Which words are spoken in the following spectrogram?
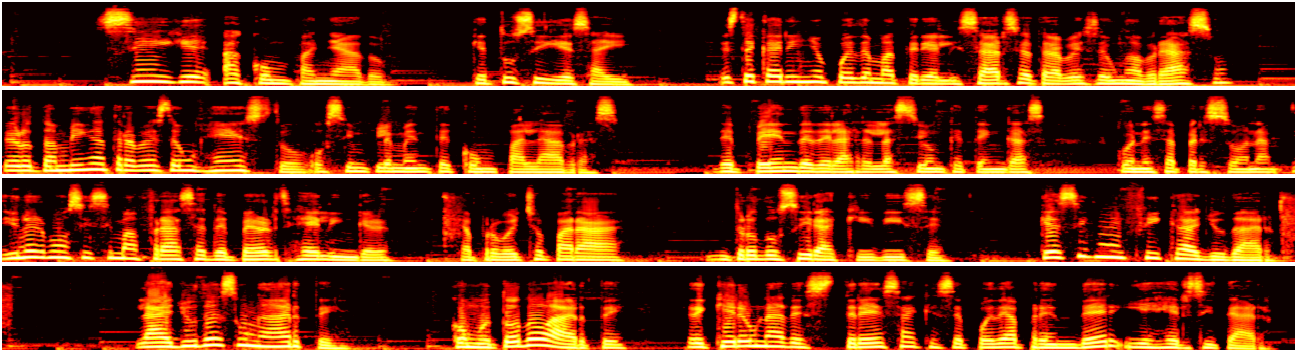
sigue acompañado, que tú sigues ahí. Este cariño puede materializarse a través de un abrazo, pero también a través de un gesto o simplemente con palabras. Depende de la relación que tengas con esa persona. Y una hermosísima frase de Bert Hellinger, que aprovecho para introducir aquí, dice, ¿qué significa ayudar? La ayuda es un arte. Como todo arte, requiere una destreza que se puede aprender y ejercitar.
